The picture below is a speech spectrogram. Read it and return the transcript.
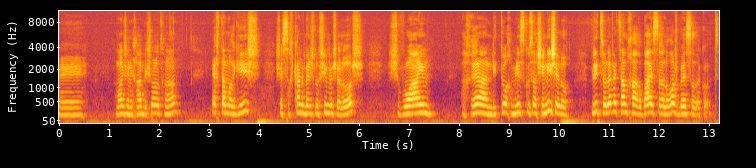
אה, אמר לי שאני חייב לשאול אותך, איך אתה מרגיש ששחקן בן 33, שבועיים אחרי הניתוח מיניסקוס השני שלו, בלי צולבת, שם לך 14 על הראש בעשר דקות?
